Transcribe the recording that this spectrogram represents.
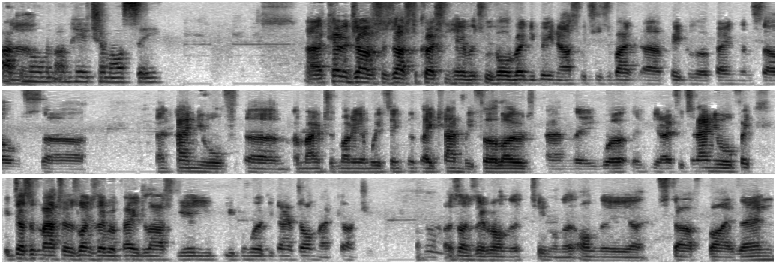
at the moment on HMRC? Uh, Kevin Jarvis has asked a question here, which we've already been asked, which is about uh, people who are paying themselves uh, an annual um, amount of money, and we think that they can be furloughed and they work. You know, if it's an annual fee, it doesn't matter as long as they were paid last year. You, you can work it out on that, can't you? Mm. As long as they were on the team on the on the uh, staff by then.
